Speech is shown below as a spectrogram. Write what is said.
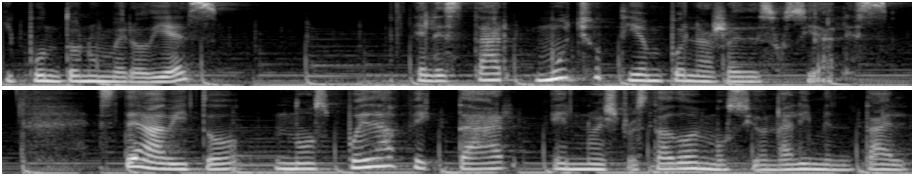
Y punto número 10, el estar mucho tiempo en las redes sociales. Este hábito nos puede afectar en nuestro estado emocional y mental,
